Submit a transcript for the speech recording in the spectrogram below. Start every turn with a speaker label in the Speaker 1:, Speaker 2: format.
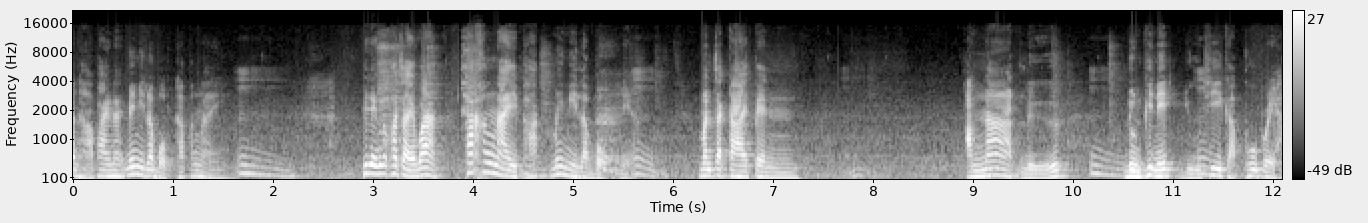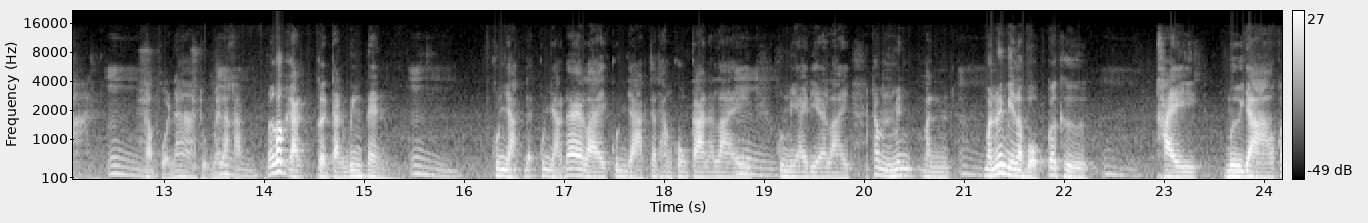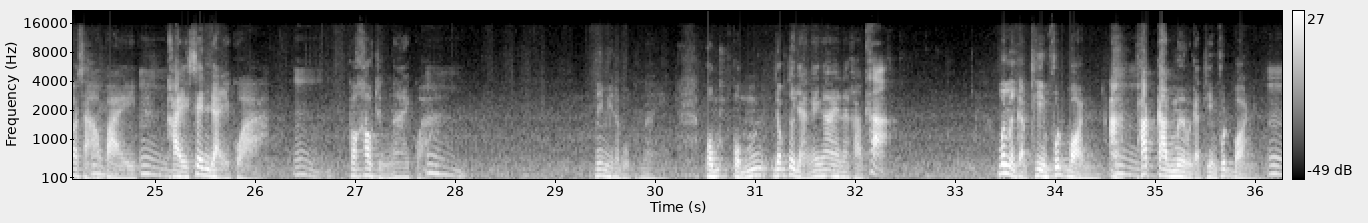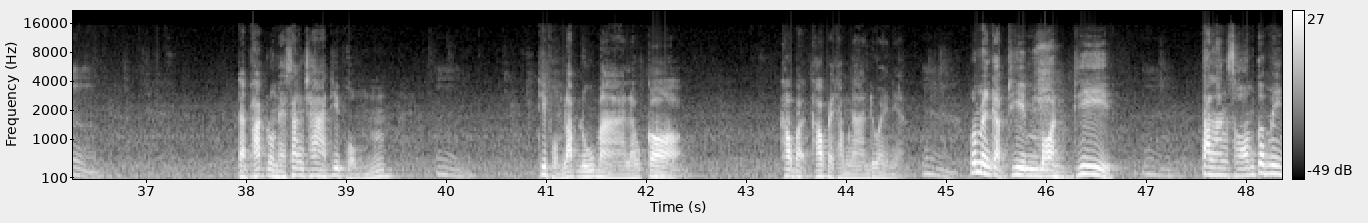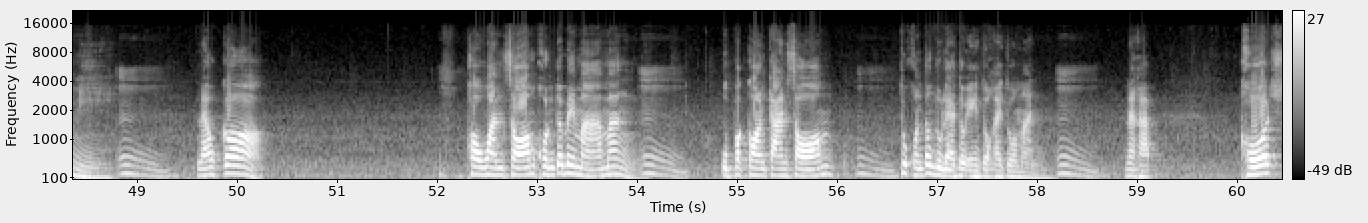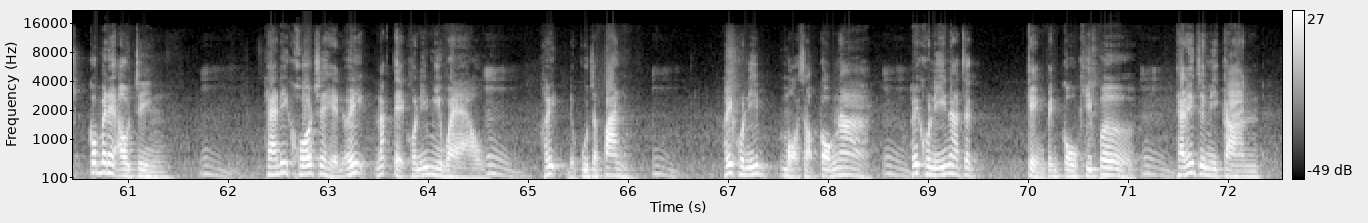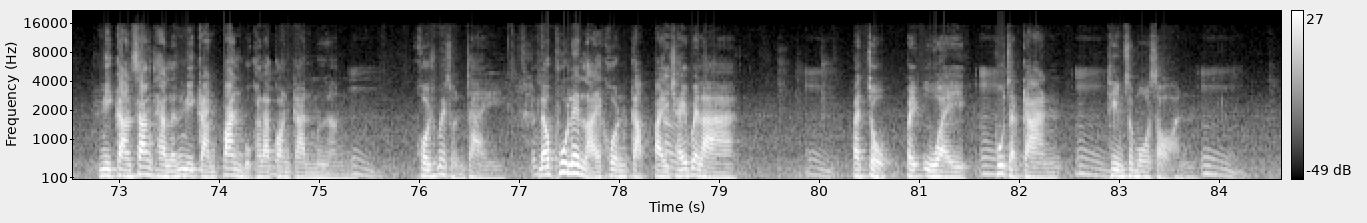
Speaker 1: ปัญหาภายในไม่มีระบบครับข้างใน
Speaker 2: อืม
Speaker 1: พี่เด้งต้องเข้าใจว่า ถ้าข้างในพักไม่มีระบบเนี่ย
Speaker 2: อืม
Speaker 1: มันจะกลายเป็นอำนาจหรือ
Speaker 2: อืม
Speaker 1: ดุลพินิษอยู่ที่กับผู้บริหาร
Speaker 2: อืม
Speaker 1: กับหัวหน้าถูกไหมล่ะครับ
Speaker 2: อืม
Speaker 1: มันก็เกิดเกิดการวิ่งเต้น
Speaker 2: อืม
Speaker 1: คุณอยากได้คุณอยากได้อะไร คุณอยากจะทำโครงการอะไร
Speaker 2: อืม
Speaker 1: คุณมีไอเดียอะไร ถ้ามันไม่มัน
Speaker 2: อืม
Speaker 1: มันไม่มีระบบก็คือ
Speaker 2: อืม
Speaker 1: ใครมือยาวก็สาวไป
Speaker 2: อืม
Speaker 1: ใครเส้นใหญ่กว่า
Speaker 2: อืม
Speaker 1: ก็เข้าถึงง่ายกว่า
Speaker 2: อืม
Speaker 1: ไม่มีระบบข้างในผมผมยกตัวอย่างง่ายๆนะครับ
Speaker 2: ค่ะ
Speaker 1: มันเหมือนกับทีมฟุตบอลอะ
Speaker 2: อืม
Speaker 1: พักการเมืองเหมือนกับทีมฟุตบอล
Speaker 2: อืม
Speaker 1: แต่พักรวมไทยสร้างชาติที่ผม
Speaker 2: อืม
Speaker 1: ที่ผมรับรู้มาแล้วก็เข้าไปเข้าไปทำงานด้วยเนี่ย
Speaker 2: อืม
Speaker 1: มันเหมือนกับทีมบอลที่
Speaker 2: อืม
Speaker 1: ตารางซ้อมก็ไม่มี
Speaker 2: อืม
Speaker 1: แล้วก็ พอวันซ้อมคนก็ไม่มามั่ง
Speaker 2: อืม
Speaker 1: อุปกรณ์การซ้อม
Speaker 2: อืม
Speaker 1: ทุกคนต้องดูแลตัวเองตัวใครตัวมัน
Speaker 2: อืม
Speaker 1: นะครับ โค้ชก็ไม่ได้เอาจริง
Speaker 2: อืม
Speaker 1: แทนที่โค้ชจะเห็นเอ้ยนักเตะคนนี้มีแวว
Speaker 2: อืม
Speaker 1: เฮ้ยเดี๋ยวกูจะปั้น
Speaker 2: อืม
Speaker 1: เฮ้ยคนนี้เหมาะสำหรับกองหน้า
Speaker 2: อืม
Speaker 1: เฮ้ยคนนี้น่าจะเก่งเป็นโกลคีเปอร์
Speaker 2: อืม
Speaker 1: แทนที่จะมีการมีการสร้าง t ท l e n t มีการปั้นบุคลากรการเมือง
Speaker 2: อืม
Speaker 1: โค้ชไม่สนใจ แล้วผู้เล่นหลายคนกลับไป
Speaker 2: อ่า
Speaker 1: ใช้เวลา
Speaker 2: อืม
Speaker 1: ประจบไปอวย
Speaker 2: อืม
Speaker 1: ผู้จัดการ
Speaker 2: อืม
Speaker 1: ทีมสโมสร
Speaker 2: อืม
